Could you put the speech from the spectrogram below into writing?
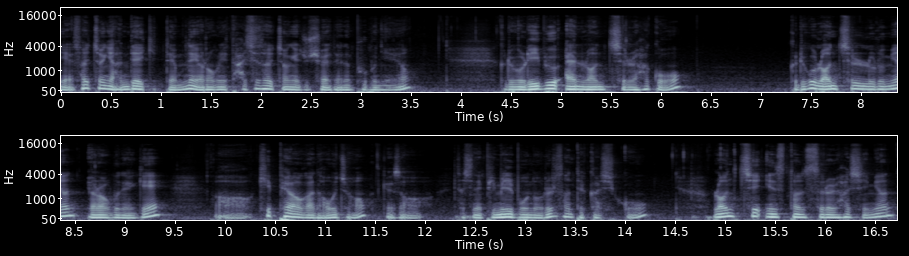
예, 설정이 안 되어 있기 때문에 여러분이 다시 설정해 주셔야 되는 부분이에요. 그리고 review and launch를 하고 그리고 launch를 누르면 여러분에게 어, key pair가 나오죠. 그래서 자신의 비밀번호를 선택하시고 launch instance를 하시면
